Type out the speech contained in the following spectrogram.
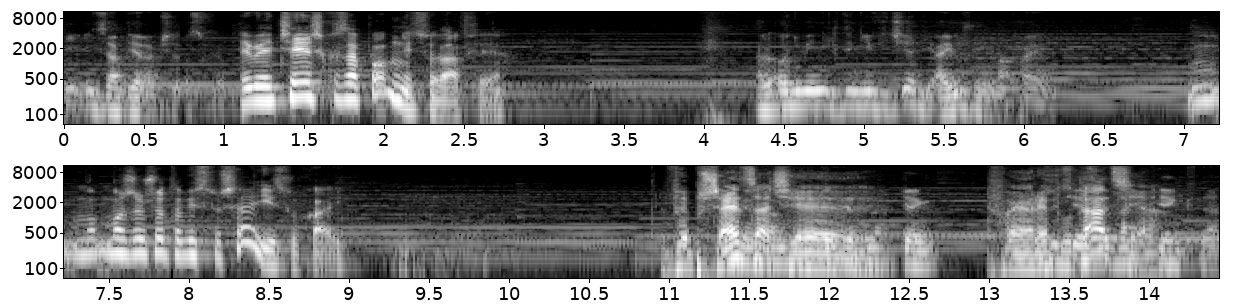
I, i zabieram się do swojego. Ciebie ciężko zapomnieć, Olafie. Ale oni mnie nigdy nie widzieli, a już mi machają. M- może już o tobie słyszeli, słuchaj. Wyprzedza wam, cię twoja reputacja. piękne.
